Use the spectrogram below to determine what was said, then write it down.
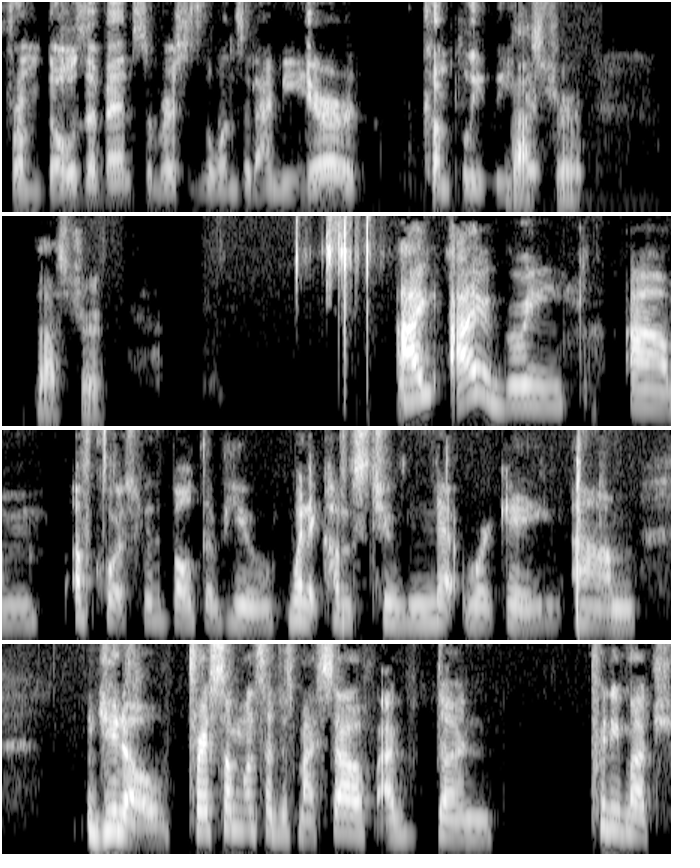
from those events versus the ones that I meet here are completely That's different. true. That's true. I I agree. Um, of course, with both of you when it comes to networking. Um, you know, for someone such as myself, I've done pretty much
